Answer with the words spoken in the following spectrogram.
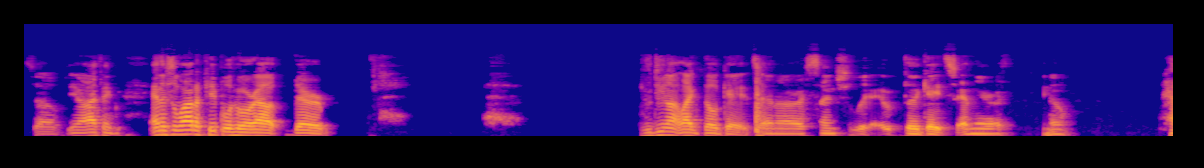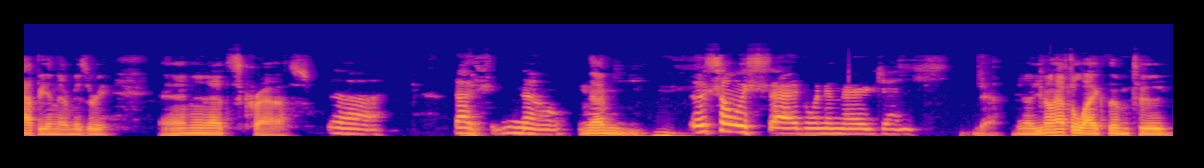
So, you know, I think, and there's a lot of people who are out there who do not like Bill Gates and are essentially the Gates and they're, you know, happy in their misery. And that's crass. Uh, that's no. I'm, It's always sad when a marriage ends. yeah, you know, you don't have to like them to,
